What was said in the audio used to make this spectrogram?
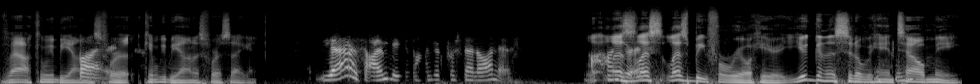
Val. Can we be honest But- for a- Can we be honest for a second? Yes, I'm being 100% honest. Let- A Let's let's let's be for real here. You're gonna sit over here and Mhm. tell me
